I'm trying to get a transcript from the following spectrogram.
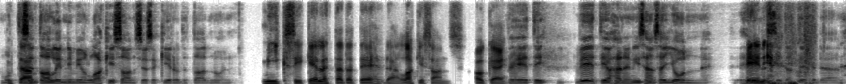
mutta Tämä... sen tallin nimi on Lucky Sans ja se kirjoitetaan noin. Miksi? Kelle tätä tehdään? Lucky Sans. Okei. Okay. Veeti. Veeti ja hänen isänsä Jonne. Heille En... sitä tehdään.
